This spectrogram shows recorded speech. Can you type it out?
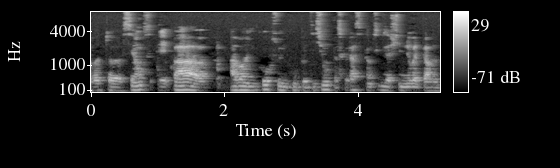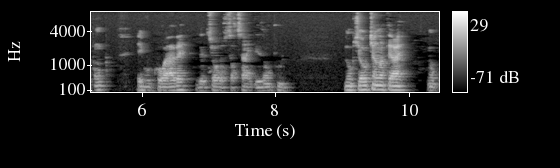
votre séance et pas avant une course ou une compétition, parce que là, c'est comme si vous achetez une nouvelle paire de pompes et vous courez avec, vous êtes sûr de sortir avec des ampoules. Donc, il n'y a aucun intérêt. Donc,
